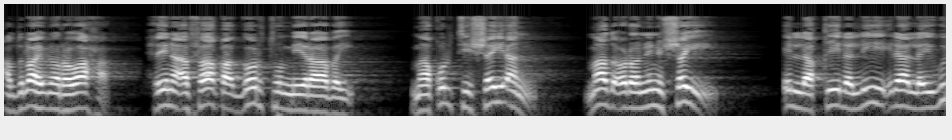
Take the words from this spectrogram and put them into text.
cabdullaahi bnu rawaaxa xiina afaaqa goortuu miiraabay. Maa qulti shay'an maad odhanin shay ilaa qiila lii ilaa laygu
